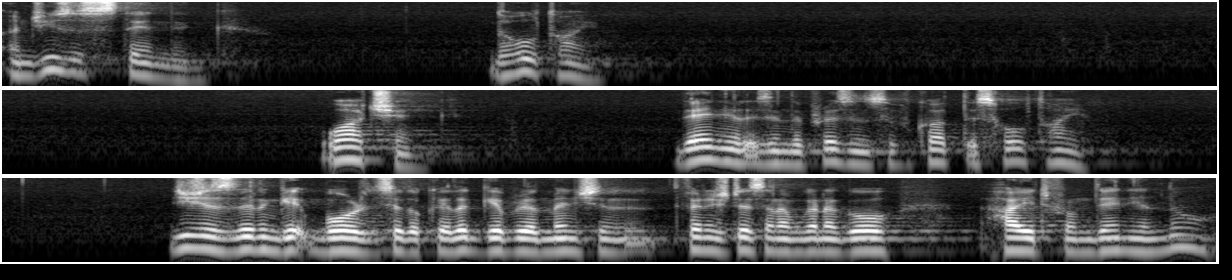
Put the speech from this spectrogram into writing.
and Jesus standing the whole time. watching. Daniel is in the presence of God this whole time. Jesus didn't get bored and said, Okay, let Gabriel mention, finish this, and I'm going to go hide from Daniel. No.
